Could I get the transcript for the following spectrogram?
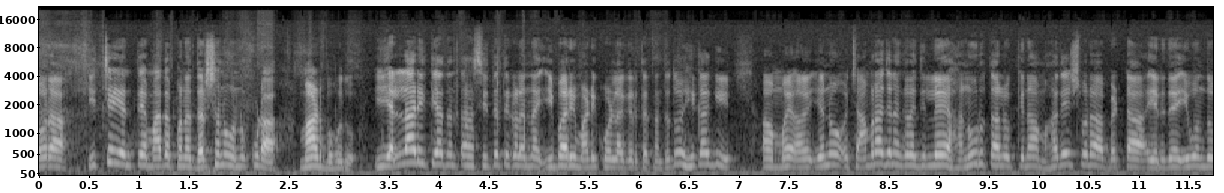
ಅವರ ಇಚ್ಛೆಯಂತೆ ಮಾದಪ್ಪನ ದರ್ಶನವನ್ನು ಕೂಡ ಮಾಡಬಹುದು. ಈ ಎಲ್ಲ ರೀತಿಯಾದಂತಹ ಸಿದ್ಧತೆಗಳನ್ನು ಈ ಬಾರಿ ಮಾಡಿಕೊಳ್ಳಾಗಿರ್ತಕ್ಕಂಥದ್ದು ಹೀಗಾಗಿ ಏನು ಚಾಮರಾಜನಗರ ಜಿಲ್ಲೆ ಹನೂರು ತಾಲೂಕಿನ ಮಹದೇಶ್ವರ ಬೆಟ್ಟ ಏನಿದೆ, ಈ ಒಂದು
